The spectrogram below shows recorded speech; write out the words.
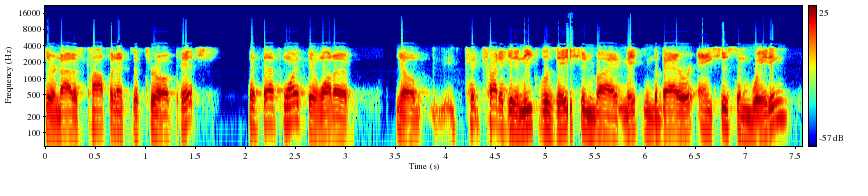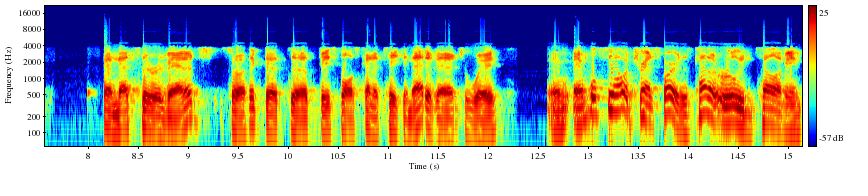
they're not as confident to throw a pitch at that point. They want to, you know, try to get an equalization by making the batter anxious and waiting, and that's their advantage. So I think that uh, baseball has kind of taken that advantage away, and, and we'll see how it transpires. It's kind of early to tell. I mean,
